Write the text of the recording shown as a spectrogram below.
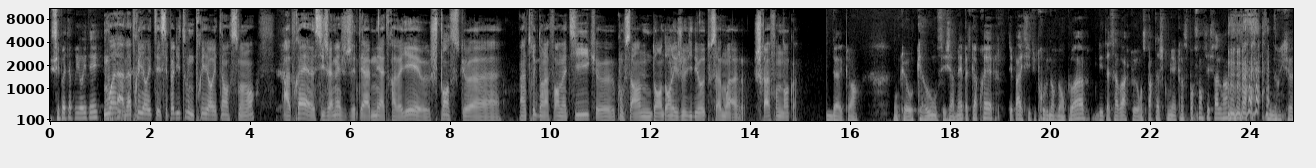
C'est pas ta priorité? Voilà, ma priorité. C'est pas du tout une priorité en ce moment. Après, euh, si jamais j'étais amené à travailler, euh, je pense que euh, un truc dans l'informatique, euh, concernant dans, dans les jeux vidéo, tout ça, moi, euh, je serais à fond dedans, quoi. D'accord. Donc euh, au cas où, on sait jamais, parce qu'après, c'est pareil, si tu trouves une offre d'emploi, il est à savoir qu'on se partage combien 15%, c'est ça, le rein Donc, euh,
